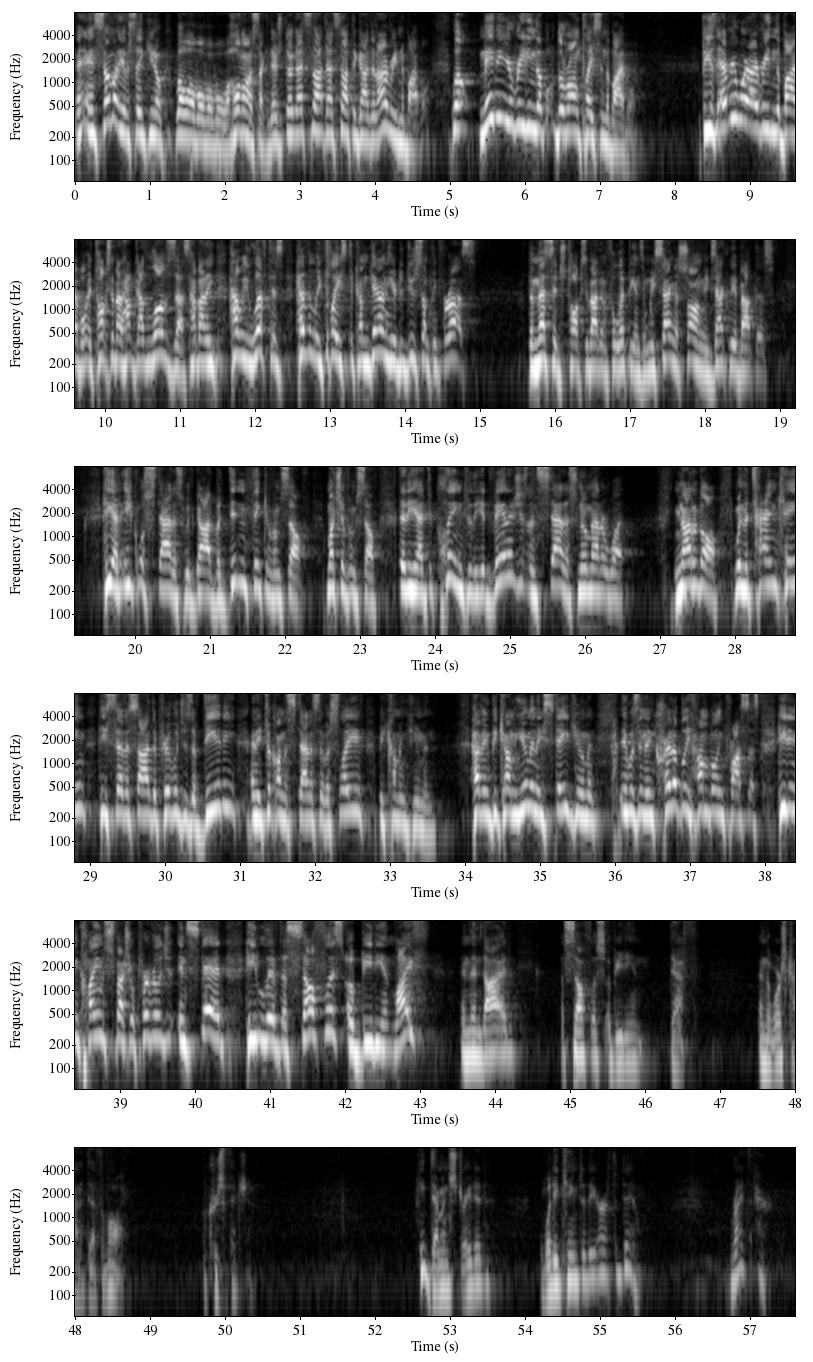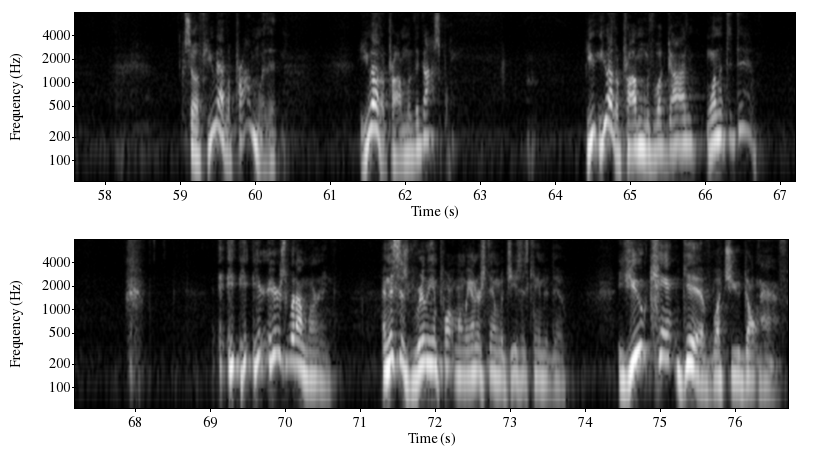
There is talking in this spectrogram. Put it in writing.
And, and somebody of us think, you know, well, whoa, whoa, whoa, whoa, hold on a second. There's, that's, not, that's not the God that I read in the Bible. Well, maybe you're reading the, the wrong place in the Bible. Because everywhere I read in the Bible, it talks about how God loves us, how about he, how he left his heavenly place to come down here to do something for us the message talks about in Philippians, and we sang a song exactly about this. He had equal status with God, but didn't think of himself, much of himself, that he had to cling to the advantages and status no matter what. Not at all. When the time came, he set aside the privileges of deity and he took on the status of a slave, becoming human. Having become human, he stayed human. It was an incredibly humbling process. He didn't claim special privileges. Instead, he lived a selfless, obedient life and then died a selfless, obedient death, and the worst kind of death of all a crucifixion. He demonstrated what he came to the earth to do right there. So if you have a problem with it, you have a problem with the gospel. You, you have a problem with what God wanted to do. Here's what I'm learning. And this is really important when we understand what Jesus came to do. You can't give what you don't have.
